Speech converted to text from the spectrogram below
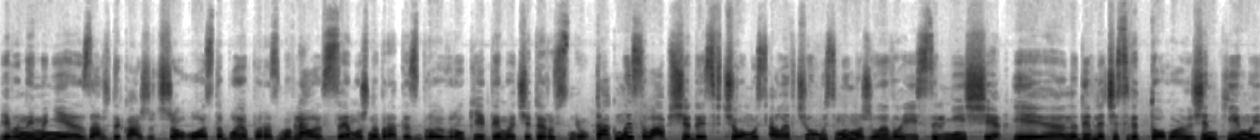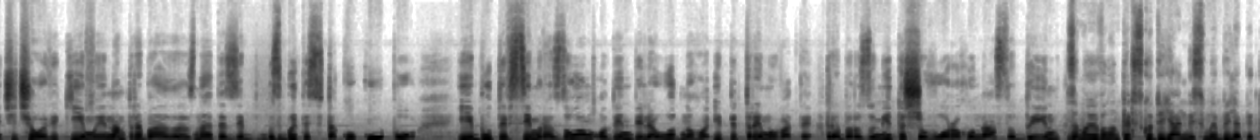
І вони мені завжди кажуть, що о, з тобою порозмовляли, все, можна брати зброю в руки і йти мочити русню. Так, ми слабші десь в чомусь, але в чомусь ми, можливо, і сильніші. І не дивлячись від того, жінки ми чи чоловіки ми, нам треба, знаєте, збитись в таку купу і бути всім разом один біля одного і підтримувати. Треба розуміти, що ворог у нас один. За мою волонтерську діяльність ми біля п'яти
